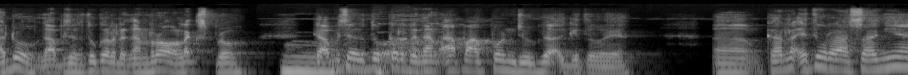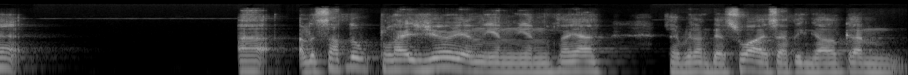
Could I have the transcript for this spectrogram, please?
aduh nggak bisa ditukar dengan Rolex bro, Hmm, nggak bisa ditukar wow. dengan apa pun juga gitu ya. Eh, karena itu rasanya eh, ada satu pleasure yang yang yang saya saya bilang that's why saya tinggalkan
